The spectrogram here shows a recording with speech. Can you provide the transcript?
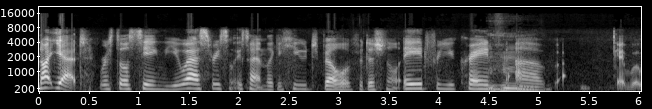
Not yet. We're still seeing the U.S. recently signed like a huge bill of additional aid for Ukraine. Mm-hmm. Uh,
